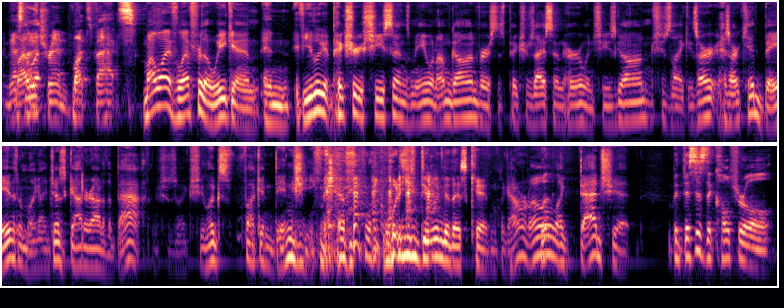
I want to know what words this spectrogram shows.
I mean, that's My not le- a trend. that's facts. My wife left for the weekend, and if you look at pictures she sends me when I'm gone versus pictures I send her when she's gone, she's like, "Is our has our kid bathed?" I'm like, "I just got her out of the bath." And she's like, "She looks fucking dingy, man. like, what are you doing to this kid?" I'm like, "I don't know, like dad shit." But this is the cultural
